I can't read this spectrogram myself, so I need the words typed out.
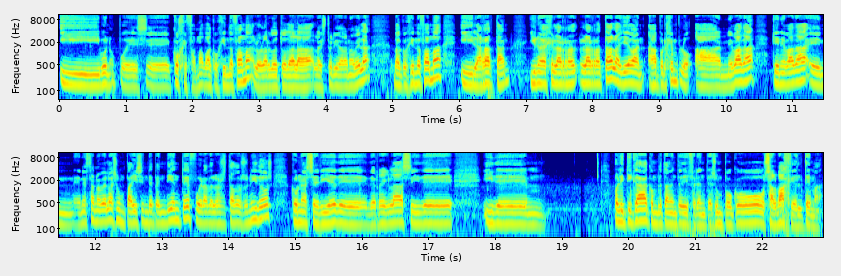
Y bueno, pues eh, coge fama, va cogiendo fama a lo largo de toda la, historia de la novela, va cogiendo fama y la raptan. Y una vez que la, la raptan, la llevan a, por ejemplo, a Nevada, que Nevada en, en esta novela es un país independiente fuera de los Estados Unidos, con una serie de de reglas y de, y de mm, política completamente diferente, es un poco salvaje el tema,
